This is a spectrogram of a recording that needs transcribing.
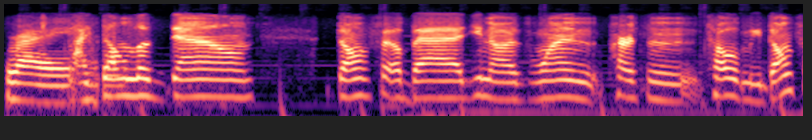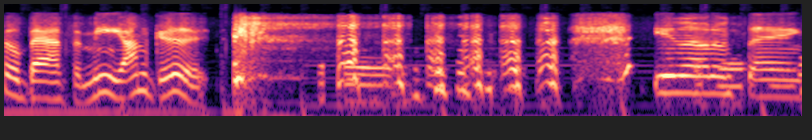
right like don't look down don't feel bad you know as one person told me don't feel bad for me i'm good you know what I'm saying?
